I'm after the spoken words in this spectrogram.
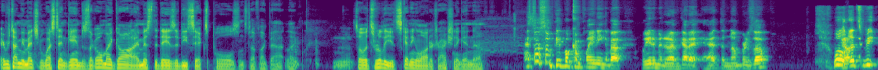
every time you mention West End games. It's like, oh my god, I miss the days of D6 pools and stuff like that. Like, so it's really it's getting a lot of traction again now. I saw some people complaining about. Wait a minute, I've got to add the numbers up. Well, let's be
